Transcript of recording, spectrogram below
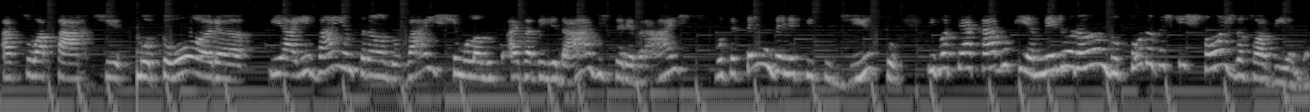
a sua parte motora, e aí vai entrando, vai estimulando as habilidades cerebrais, você tem um benefício disso e você acaba o quê? Melhorando todas as questões da sua vida.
